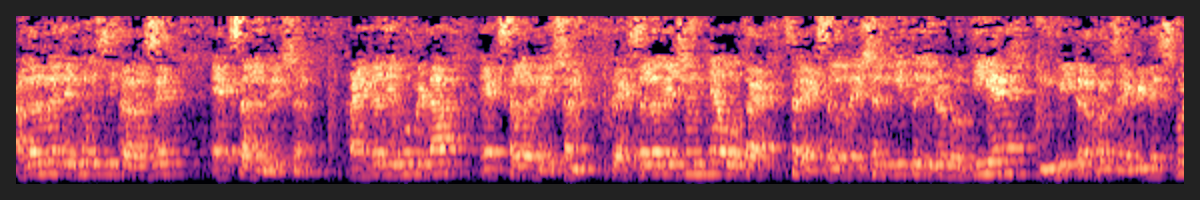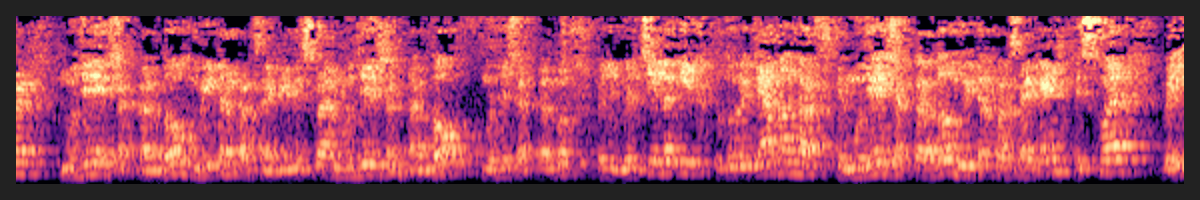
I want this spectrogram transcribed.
अगर मैं देखूँ इसी तरह से एक्सेलरेशन का देखूँ बेटा? एक्सेलरेशन तो एक्सेलरेशन क्या होता है? सर एक्सेलरेशन की तो यूनिट होती है मीटर पर सेकेंड स्क्वायर मुझे शक्कर दो, मीटर पर सेकेंड स्क्वायर मुझे शक्कर दो, मुझे शक्कर दो. मिर्ची लगी तो तुमने क्या मांगा? कि मुझे शक्कर दो, मीटर पर सेकेंड स्क्वायर भाई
